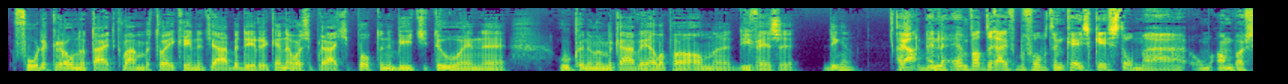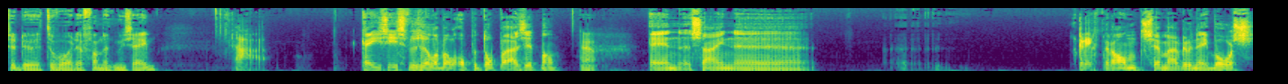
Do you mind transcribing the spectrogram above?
voor de coronatijd kwamen we twee keer in het jaar bij Dirk. En dan was een praatje pot en een biertje toe. En hoe kunnen we elkaar weer helpen aan uh, diverse dingen. Ja, en, en wat drijft bijvoorbeeld een Kees Kist om, uh, om ambassadeur te worden van het museum? Ja, Kees is we zullen wel op het top AZ-man. Ja. En zijn uh, rechterhand, zeg maar René Bosch,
